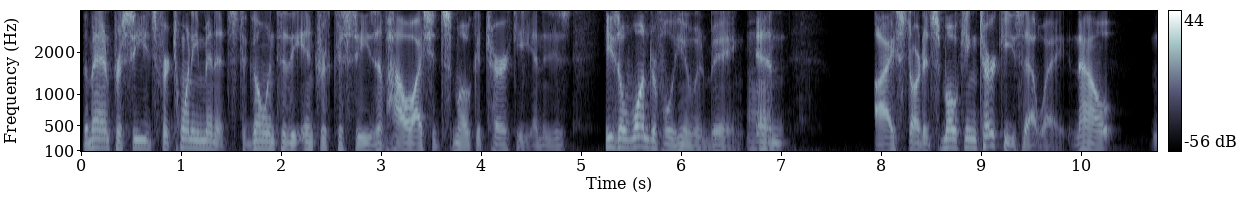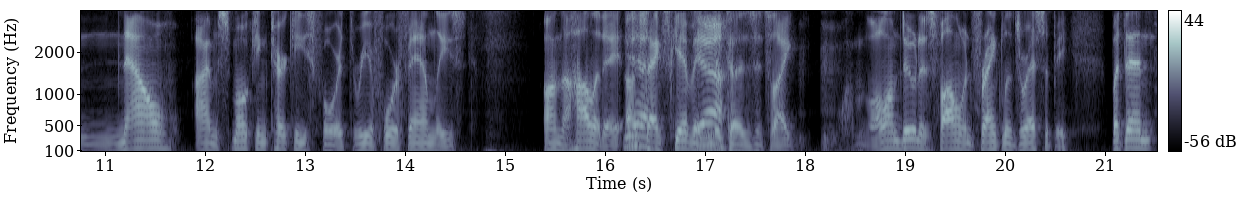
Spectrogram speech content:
The man proceeds for 20 minutes to go into the intricacies of how I should smoke a turkey, and it is he's a wonderful human being. Uh-huh. And I started smoking turkeys that way. Now, now I'm smoking turkeys for three or four families on the holiday on Thanksgiving Yeah. because it's like all I'm doing is following Franklin's recipe. But then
